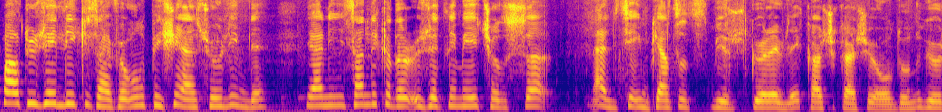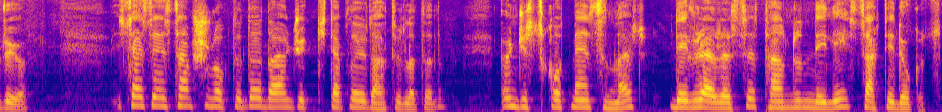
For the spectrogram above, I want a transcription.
Kitap 652 sayfa onu peşinen söyleyeyim de yani insan ne kadar özetlemeye çalışsa neredeyse imkansız bir görevle karşı karşıya olduğunu görüyor. İsterseniz tam şu noktada daha önceki kitapları da hatırlatalım. Önce Scott Manson'lar, Devre Arası, Tanrı'nın Eli, Sahte Dokuz.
